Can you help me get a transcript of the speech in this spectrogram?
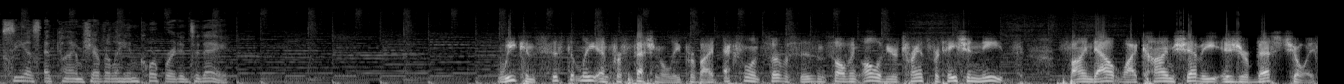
See us at Keim Chevrolet Incorporated today. We consistently and professionally provide excellent services in solving all of your transportation needs. Find out why Keim Chevy is your best choice.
